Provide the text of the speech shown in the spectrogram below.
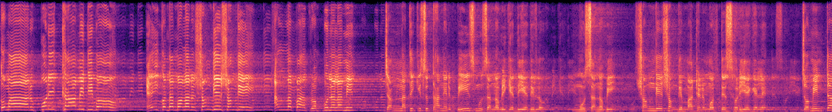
তোমার পরীক্ষা আমি দিব। এই কথা বলার সঙ্গে সঙ্গে আল্লাহ পাক রব্বুল আলামিন জান্নাতি কিছু ধানের বীজ মুসা নবীকে দিয়ে দিল। মুসা নবী সঙ্গে সঙ্গে মাঠের মধ্যে ছড়িয়ে গেলেন। জমিনটা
